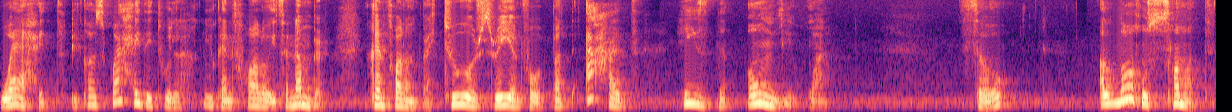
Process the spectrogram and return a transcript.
wahid because wahid it will you can follow it's a number you can follow it by two or three and four but ahad He's the only one. So, Allahu Samad.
